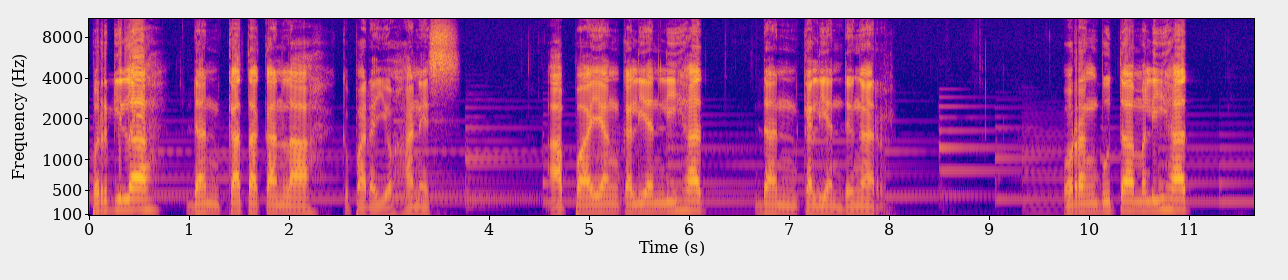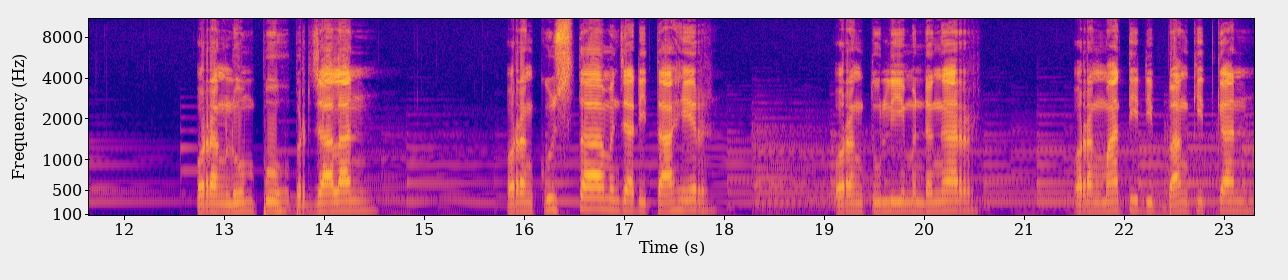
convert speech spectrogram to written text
"Pergilah dan katakanlah kepada Yohanes apa yang kalian lihat dan kalian dengar. Orang buta melihat, orang lumpuh berjalan, orang kusta menjadi tahir, orang tuli mendengar, orang mati dibangkitkan,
